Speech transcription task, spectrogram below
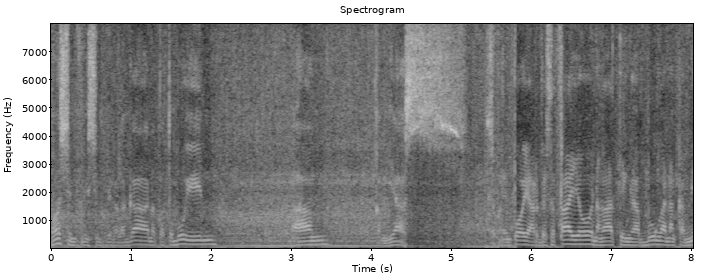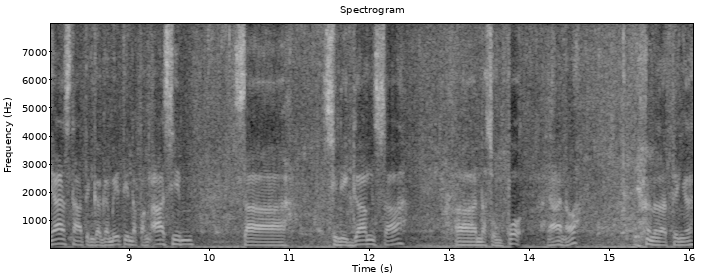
O, simple-simple talaga na patubuin ang kamyas. So ngayon po, i-harvest na tayo ng ating bunga ng kamyas na ating gagamitin na pang-asim sa sinigang sa uh, nasumpo. Yan, no? Yan ang ating uh,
